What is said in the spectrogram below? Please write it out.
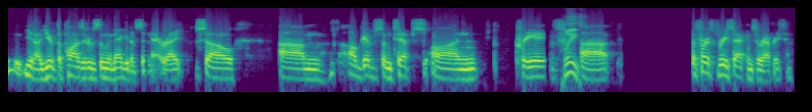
you know, you have the positives and the negatives in there, right? So, um, I'll give some tips on creative. Please. Uh, the first three seconds are everything.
